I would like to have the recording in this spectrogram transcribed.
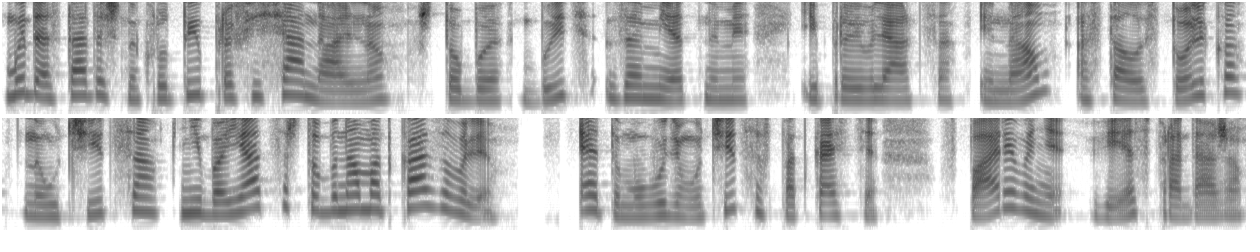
мы достаточно круты профессионально, чтобы быть заметными и проявляться. И нам осталось только научиться не бояться, чтобы нам отказывали. Это мы будем учиться в подкасте «Впаривание. Вес продажа».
